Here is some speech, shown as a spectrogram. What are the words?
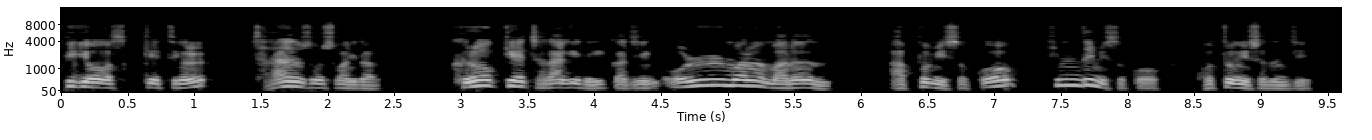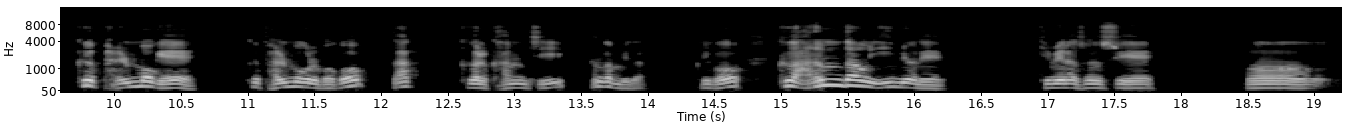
피겨 스케이팅을 잘하는 선수가 아니라 그렇게 자라게 되기까지 얼마나 많은 아픔이 있었고 힘듦이 있었고 고통이 있었는지 그 발목에 그 발목을 보고 딱 그걸 감지한 겁니다. 그리고 그 아름다운 이면에 김연아 선수의 어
